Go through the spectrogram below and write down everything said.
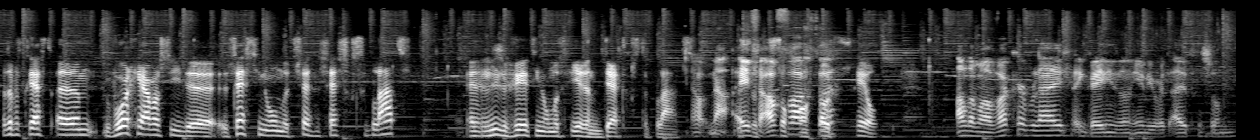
Wat dat betreft, um, vorig jaar was hij de 1666ste plaats. En nu de 1434ste plaats. Oh, nou, dus even afwachten. Dat is toch een groot verschil. Allemaal wakker blijven. Ik weet niet wanneer die wordt uitgezonden.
